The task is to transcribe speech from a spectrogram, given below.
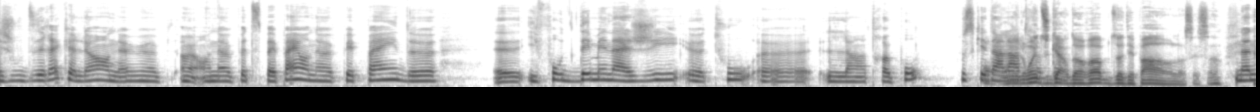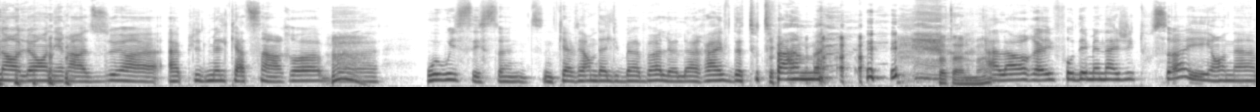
je vous dirais que là, on a eu un, on a un petit pépin. On a un pépin de... Euh, il faut déménager euh, tout l'entrepôt, tout ce qui est dans l'entrepôt. On est loin du garde-robe de départ, là, c'est ça? Non, non, là, on est rendu à, plus de 1400 robes. Oui, oui, c'est une, une, caverne d'Alibaba, le, le, rêve de toute femme. Totalement. Alors, euh, il faut déménager tout ça et on a,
